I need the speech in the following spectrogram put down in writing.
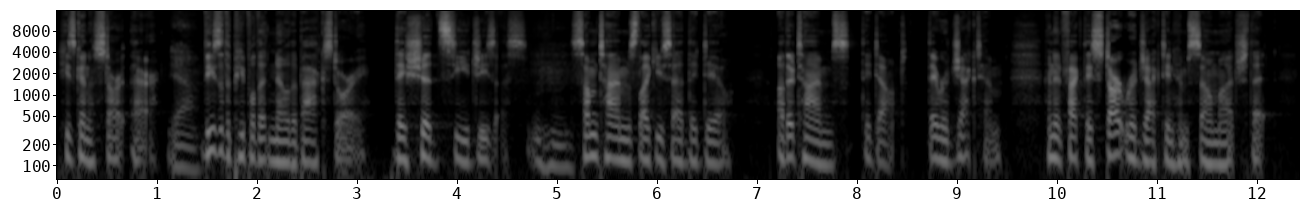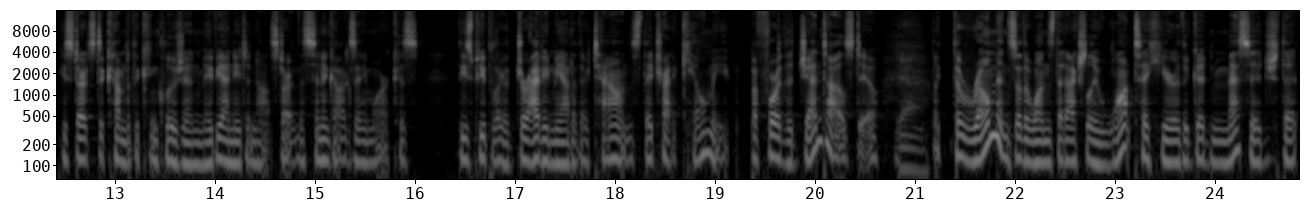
he's going to start there. Yeah. These are the people that know the backstory. They should see Jesus. Mm-hmm. Sometimes, like you said, they do. Other times, they don't. They reject him. And in fact, they start rejecting him so much that he starts to come to the conclusion maybe I need to not start in the synagogues anymore because these people are driving me out of their towns. They try to kill me before the Gentiles do Yeah. like the Romans are the ones that actually want to hear the good message that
